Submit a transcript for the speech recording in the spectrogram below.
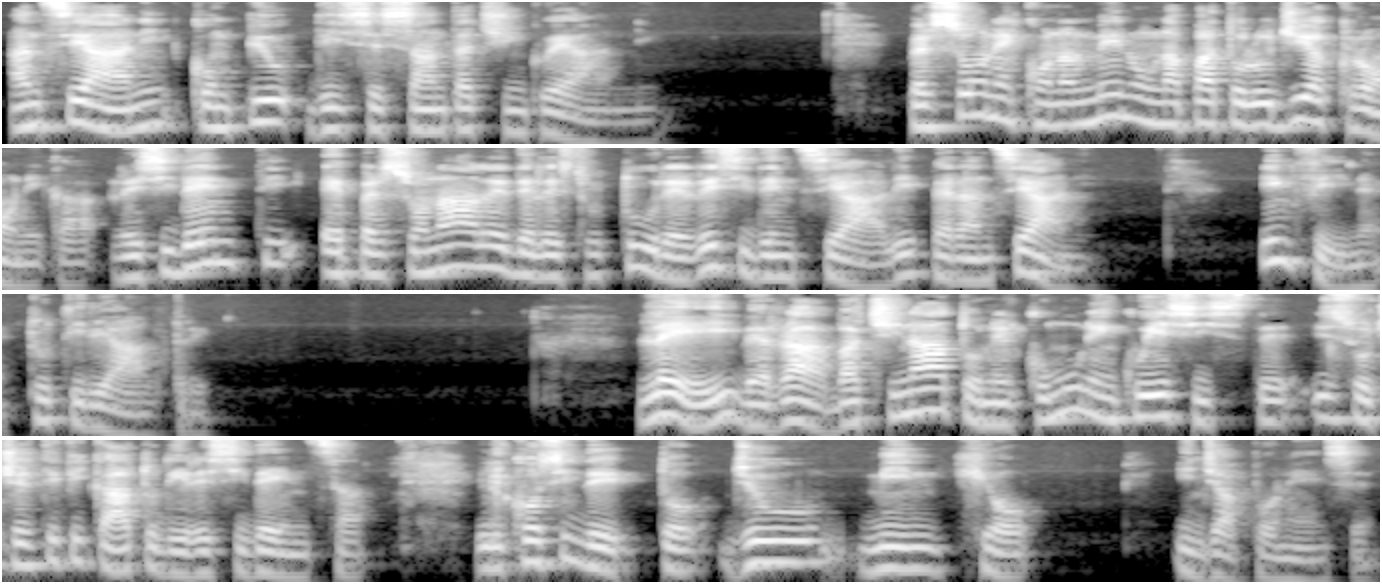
Anziani con più di 65 anni. Persone con almeno una patologia cronica, residenti e personale delle strutture residenziali per anziani. Infine tutti gli altri. Lei verrà vaccinato nel comune in cui esiste il suo certificato di residenza, il cosiddetto Ju Min Hyo in giapponese.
